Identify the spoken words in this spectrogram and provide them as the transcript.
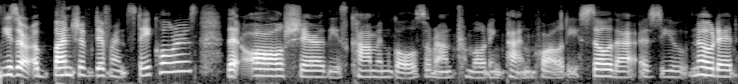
these are a bunch of different stakeholders that all share these common goals around promoting patent quality so that, as you noted,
